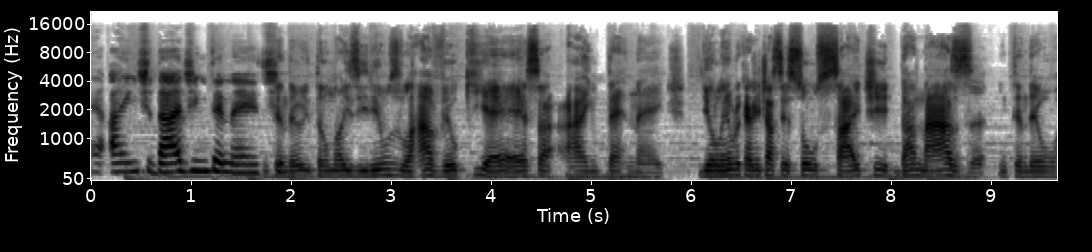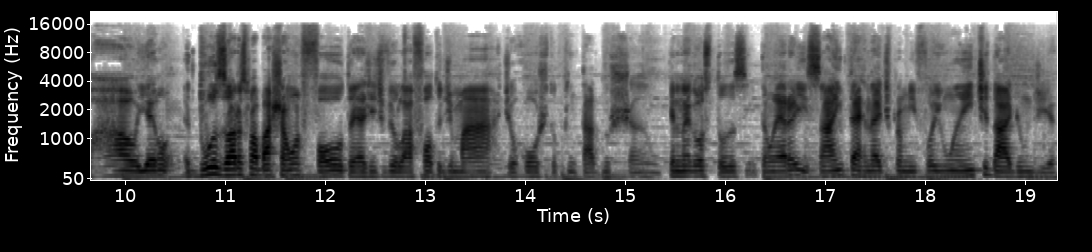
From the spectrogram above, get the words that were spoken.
É a entidade internet. Entendeu? Então nós iríamos lá ver o que é essa a internet. E eu lembro que a gente acessou o site da NASA, entendeu? Uau, e é duas horas para baixar uma foto, e a gente viu lá a foto de Marte, o rosto pintado no chão, aquele negócio todo assim. Então era isso. A internet para mim foi uma entidade um dia.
